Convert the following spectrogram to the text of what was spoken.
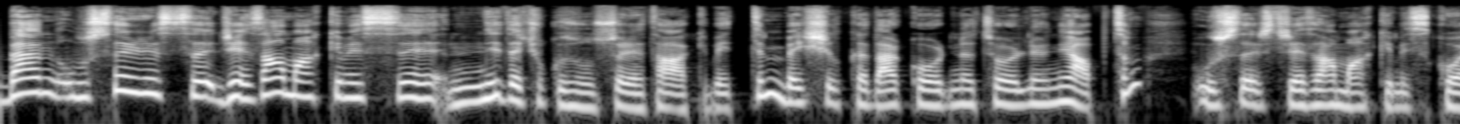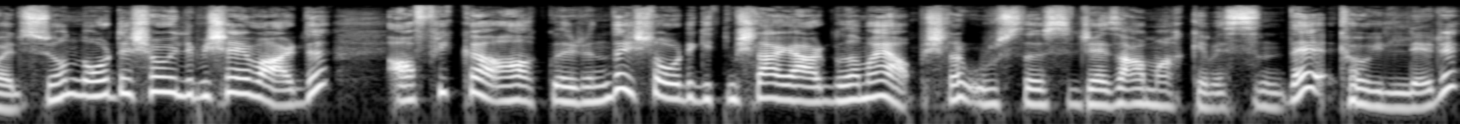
Ben Uluslararası Ceza Mahkemesi'ni de çok uzun süre takip ettim. Beş yıl kadar koordinatörlüğünü yaptım. Uluslararası Ceza Mahkemesi Koalisyonu'nun. Orada şöyle bir şey vardı. Afrika halklarında işte orada gitmişler yargılama yapmışlar Uluslararası Ceza Mahkemesi'nde köylüleri.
